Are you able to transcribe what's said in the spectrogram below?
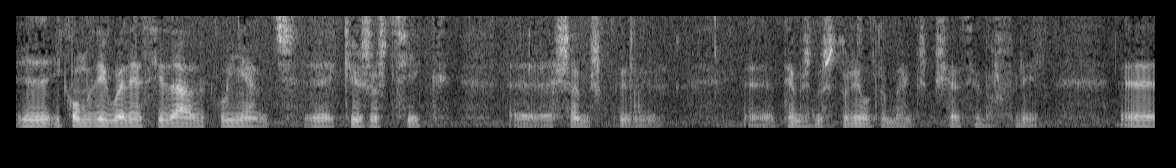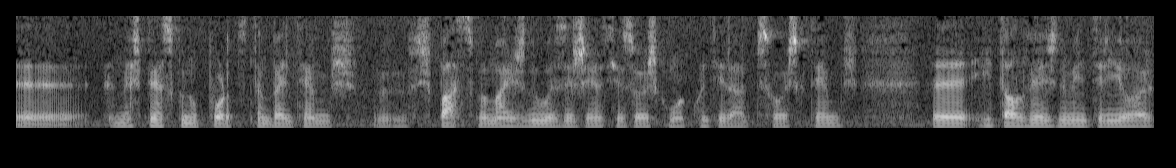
eh, e, como digo, a densidade de clientes eh, que o justifique. Eh, achamos que temos no Estoril também, que esqueci de referir. mas penso que no Porto também temos espaço para mais duas agências hoje, com a quantidade de pessoas que temos. e talvez no interior,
